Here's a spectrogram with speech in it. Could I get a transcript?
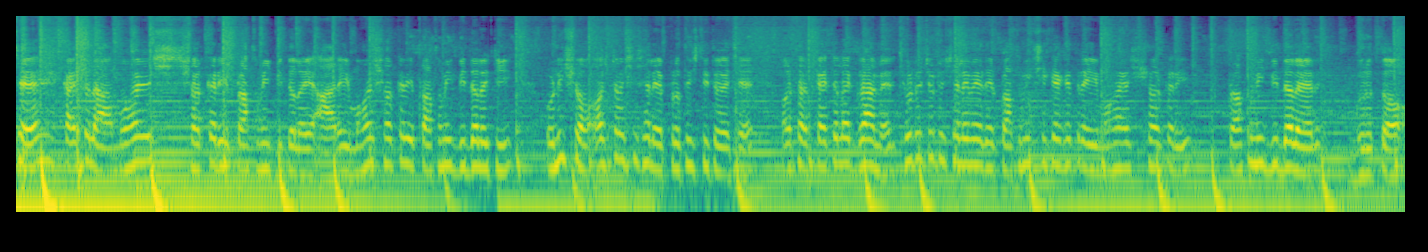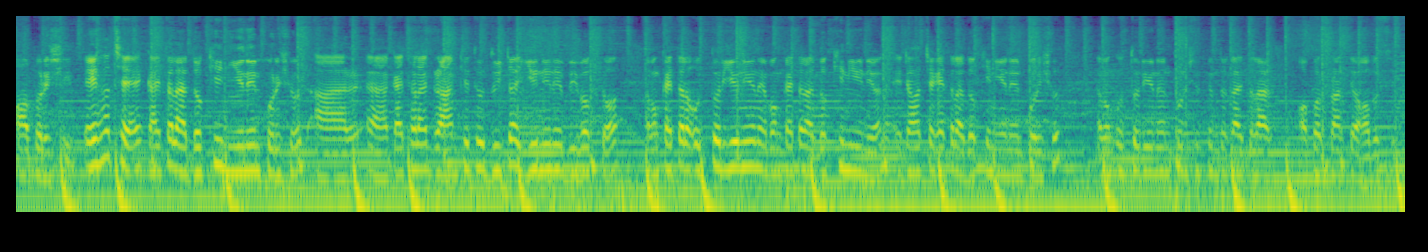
হচ্ছে কাইতলা মহেশ সরকারি প্রাথমিক বিদ্যালয়। আর এই মহেশ সরকারি প্রাথমিক বিদ্যালয়টি উনিশশো অষ্টআশি সালে প্রতিষ্ঠিত হয়েছে। অর্থাৎ কাইতলা গ্রামের ছোট ছোট ছেলে মেয়েদের প্রাথমিক শিক্ষাক্ষেত্রে এই মহেশ সরকারি প্রাথমিক বিদ্যালয়ের গুরুত্ব অপরিসীম। এই হচ্ছে কাইতলা দক্ষিণ ইউনিয়ন পরিষদ আর আহ, কাইতলা গ্রাম কিন্তু দুইটা ইউনিয়নে বিভক্ত এবং কাইতলা উত্তর ইউনিয়ন এবং কাইতলা দক্ষিণ ইউনিয়ন। এটা হচ্ছে কাইতলা দক্ষিণ ইউনিয়ন পরিষদ এবং উত্তর ইউনিয়ন পরিষদ কিন্তু কাইতলার অপর প্রান্তে অবস্থিত।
